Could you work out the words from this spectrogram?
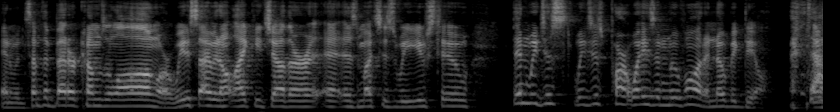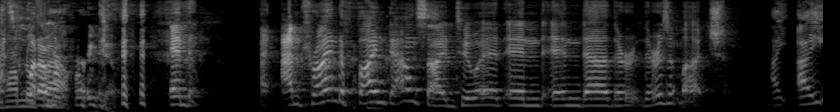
And when something better comes along or we decide we don't like each other as much as we used to then we just we just part ways and move on and no big deal That's harm, what no I'm referring to. and I, am trying to find downside to it, and and uh, there there isn't much. I I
